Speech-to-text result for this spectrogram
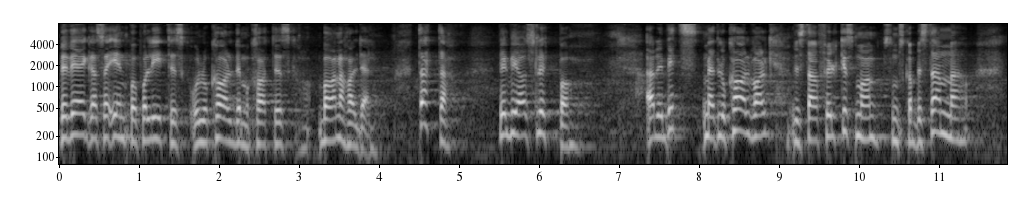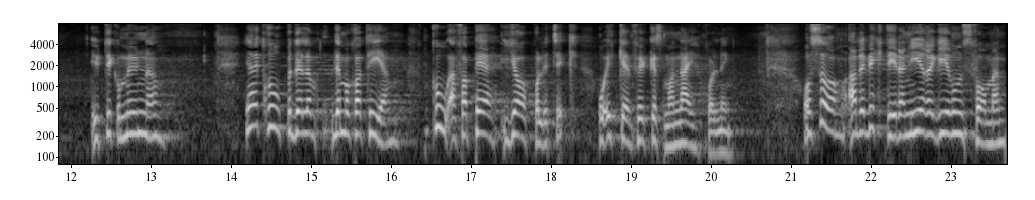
beveger seg inn på politisk og lokaldemokratisk banehalvdel. Dette vil vi ha slutt på. Er det vits med et lokalvalg hvis det er Fylkesmannen som skal bestemme ute i kommunene? Jeg tror på demokratiet, god Frp-ja-politikk og ikke en fylkesmann-nei-holdning. Og så er det viktig i den nye regionsformen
